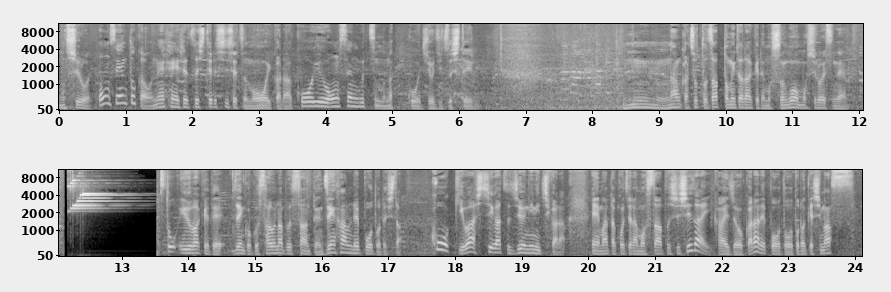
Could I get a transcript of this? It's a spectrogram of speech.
面白い。温泉とかをね併設してる施設も多いからこういう温泉グッズもなくこう充実している。うんなんかちょっとざっと見ただけでもすごい面白いですね。というわけで全国サウナ物産展前半レポートでした。後期は7月12日から、え、またこちらもスタートし次第会場からレポートをお届けします。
